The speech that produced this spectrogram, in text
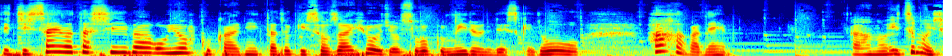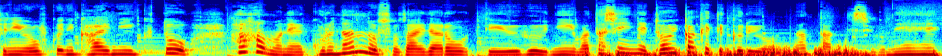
で実際私はお洋服買いに行った時素材表示をすごく見るんですけど母がねあのいつも一緒に洋服に買いに行くと母もねこれ何の素材だろうっていうふうに私にね問いかけてくるようになったんですよね。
